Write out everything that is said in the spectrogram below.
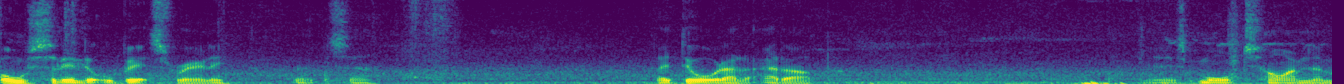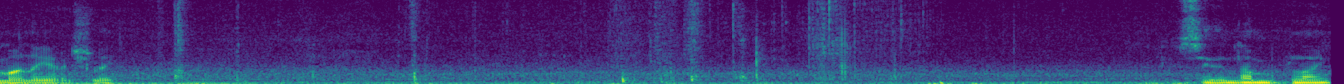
All silly little bits really, but uh, they do all add, add up. And it's more time than money actually. You can see the number plate.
